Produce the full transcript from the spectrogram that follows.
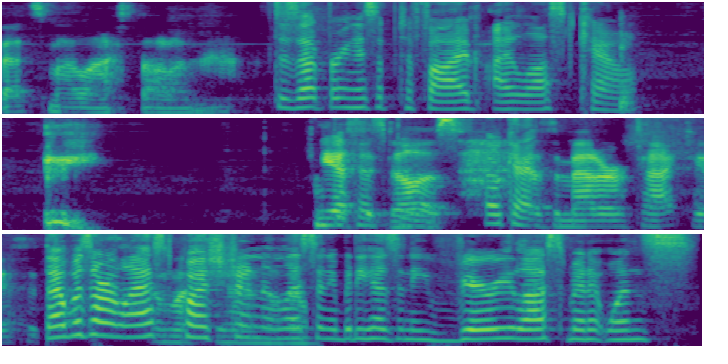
That's my last thought on that. Does that bring us up to five? I lost count. Yes, it does. Okay. As a matter of fact, yes, it does. That was our last question, unless anybody has any very last minute ones.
